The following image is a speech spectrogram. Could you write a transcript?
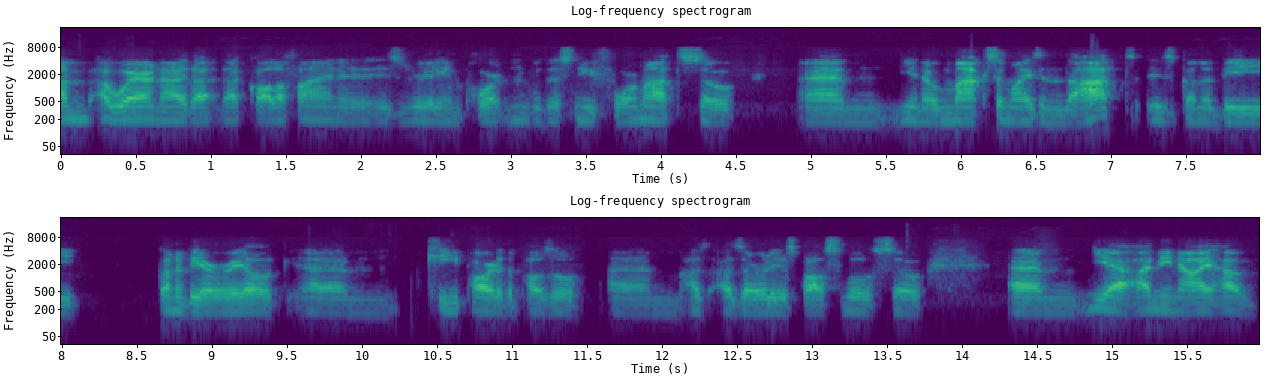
I'm aware now that that qualifying is really important with this new format. So, um, you know, maximizing that is going to be going to be a real um, key part of the puzzle um, as as early as possible. So, um, yeah, I mean, I have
